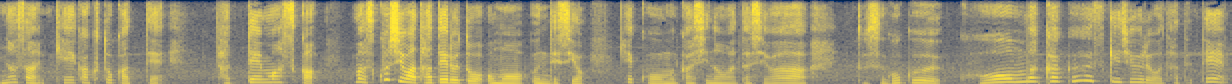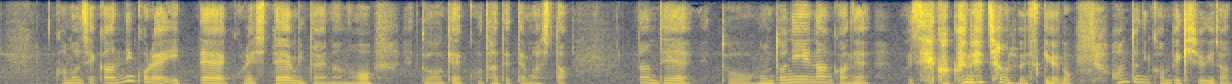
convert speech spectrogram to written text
皆さん計画とかって立ってますか？まあ少しは立てると思うんですよ。結構昔の私はすごく細かくスケジュールを立ててこの時間にこれ行ってこれしてみたいなのを、えっと、結構立ててましたなんで、えっと、本当になんかね性格出ちゃうんですけれど本当に完璧主義だっ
